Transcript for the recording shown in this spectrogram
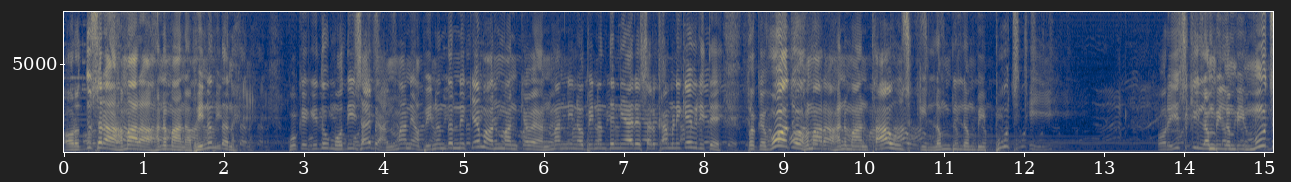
और दूसरा हमारा हनुमान अभिनंदन है કોકે કીધું મોદી સાહેબ હનુમાન અભિનંદન ને કેમ હનુમાન કહેવાય હનુમાન ની અભિનંદન ની આરે સરખામણી કેવી રીતે તો કે वो जो हमारा हनुमान था उसकी लंबी लंबी पूछ थी और इसकी लंबी लंबी मूछ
